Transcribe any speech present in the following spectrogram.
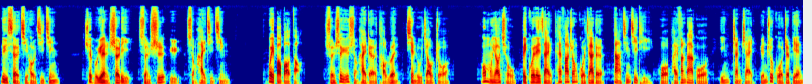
绿色气候基金。却不愿设立损失与损害基金。卫报报道，损失与损害的讨论陷入焦灼。欧盟要求被归类在开发中国家的大经济体或排放大国应站在援助国这边，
